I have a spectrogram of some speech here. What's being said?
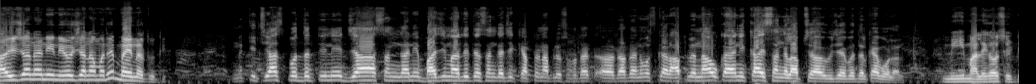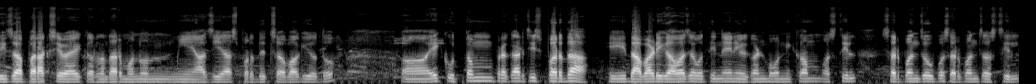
आयोजन आणि नियोजनामध्ये मेहनत होती. नक्कीच याच पद्धतीने ज्या संघाने बाजी मारली त्या संघाचे कॅप्टन आपल्यासोबत आहेत. दादा नमस्कार. आपलं नाव काय आणि काय सांगाल आपल्या विजयाबद्दल? काय बोलाल? मी मालेगाव सिटीचा पराग सेवाय कर्णधार म्हणून मी आज या स्पर्धेत सहभागी होतो. एक उत्तम प्रकारची स्पर्धा ही दाभाडी गावाच्या वतीने निळकंठभाऊ निकम असतील सरपंच उपसरपंच असतील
